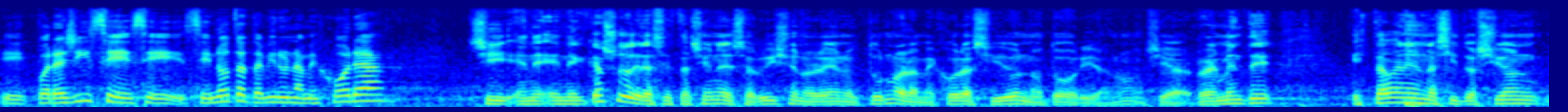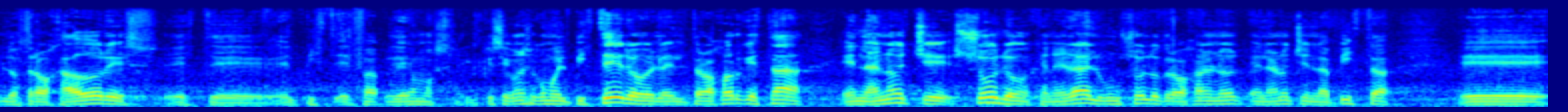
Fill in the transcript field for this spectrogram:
Eh, por allí se, se- nota también una mejora. Sí, en, el caso de las estaciones de servicio en horario nocturno, la mejora ha sido notoria, ¿no? O sea, realmente estaban en una situación, los trabajadores, este, el, digamos, el que se conoce como el pistero, el, trabajador que está en la noche solo en general, un solo trabajador en la noche en la pista, eh,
